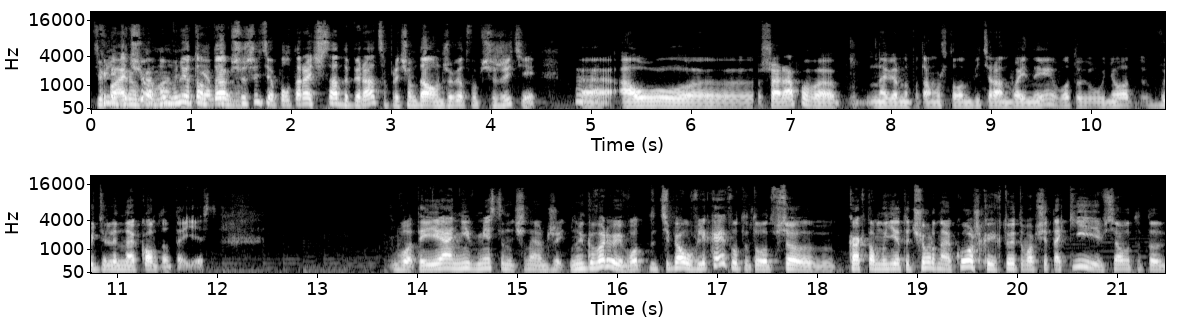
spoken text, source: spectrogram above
Типа, а что, ну мне там до общежития полтора часа добираться, причем, да, он живет в общежитии, а у Шарапова, наверное, потому что он ветеран войны, вот у него выделенная комната есть. Вот, и они вместе начинают жить. Ну и говорю, и вот тебя увлекает вот это вот все, как там и эта черная кошка, и кто это вообще такие, и вся вот эта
